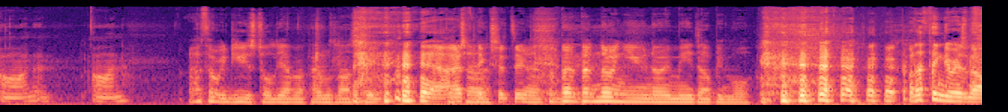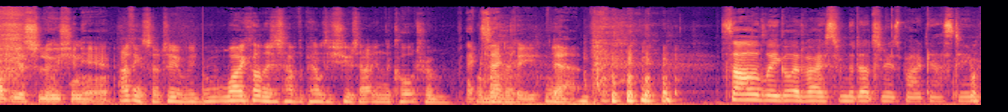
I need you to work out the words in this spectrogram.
on and on? I thought we'd used all the ABBA pans last week. yeah, I but, uh, think so too. yeah, but, but, but knowing you, knowing me, there'll be more. but I think there is an obvious solution here. I think so too. Why can't they just have the penalty shootout in the courtroom? on Monday? Exactly. Yeah. Solid legal advice from the Dutch News Podcast team.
